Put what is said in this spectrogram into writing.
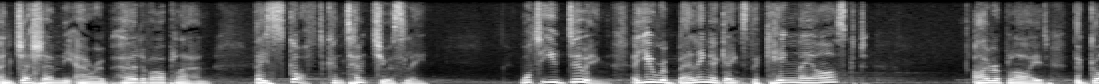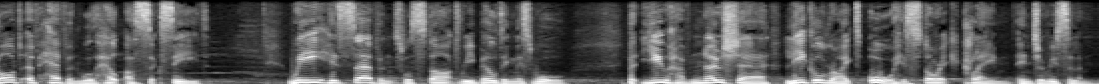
and Geshem the Arab heard of our plan, they scoffed contemptuously. What are you doing? Are you rebelling against the king? They asked. I replied, The God of heaven will help us succeed. We, his servants, will start rebuilding this wall but you have no share, legal right, or historic claim in Jerusalem.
